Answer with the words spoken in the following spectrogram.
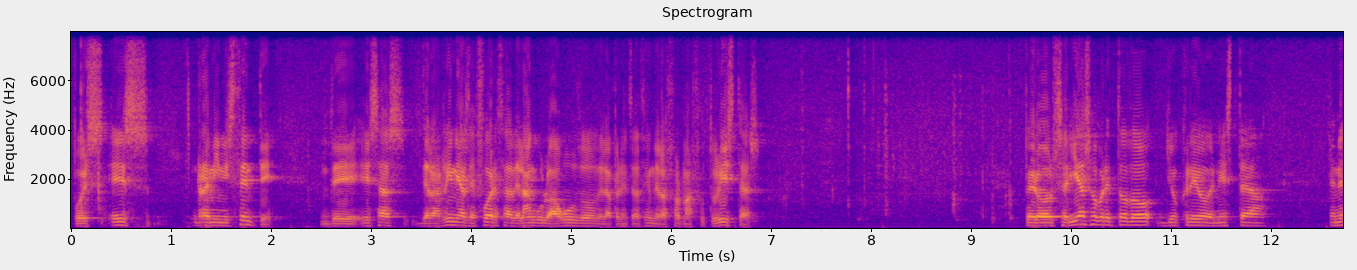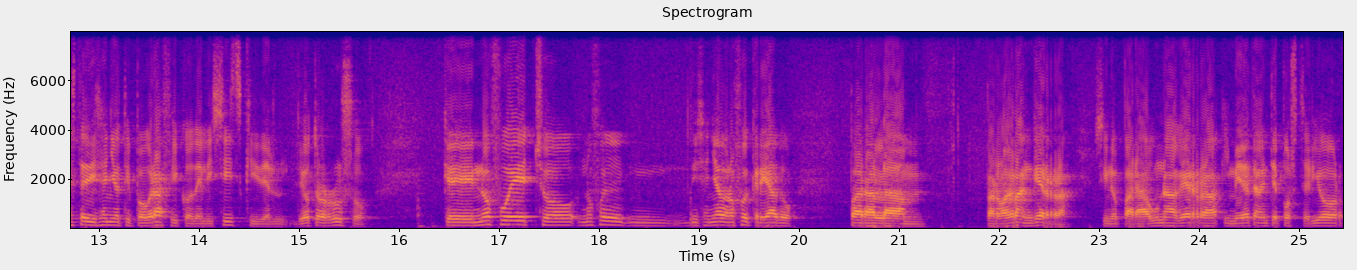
pues es reminiscente de, esas, de las líneas de fuerza, del ángulo agudo, de la penetración de las formas futuristas. Pero sería sobre todo, yo creo, en, esta, en este diseño tipográfico de Lisitsky, de otro ruso, que no fue hecho, no fue mm, diseñado, no fue creado para la, para la Gran Guerra, sino para una guerra inmediatamente posterior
